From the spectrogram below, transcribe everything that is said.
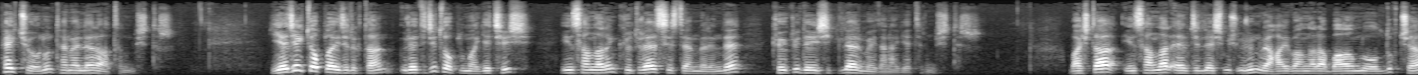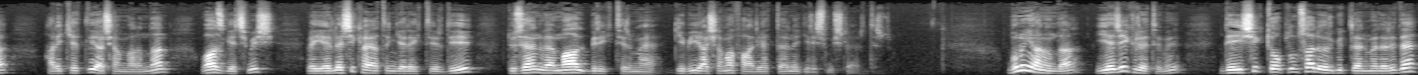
pek çoğunun temelleri atılmıştır. Yiyecek toplayıcılıktan üretici topluma geçiş, insanların kültürel sistemlerinde köklü değişiklikler meydana getirmiştir. Başta insanlar evcilleşmiş ürün ve hayvanlara bağımlı oldukça hareketli yaşamlarından vazgeçmiş ve yerleşik hayatın gerektirdiği düzen ve mal biriktirme gibi yaşama faaliyetlerine girişmişlerdir. Bunun yanında yiyecek üretimi değişik toplumsal örgütlenmeleri de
